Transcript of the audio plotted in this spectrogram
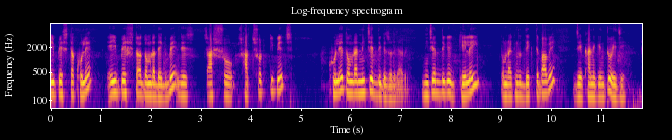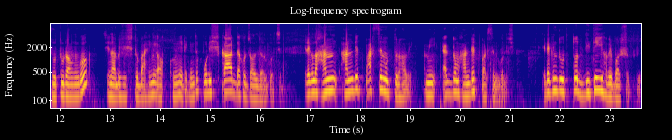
এই পেজটা খুলে, এই পেজটা তোমরা দেখবে যে চারশো সাতষট্টি পেজ খুলে তোমরা নিচের দিকে চলে যাবে। নিচের দিকে গেলেই তোমরা কিন্তু দেখতে পাবে যে এখানে কিন্তু এই যে চতুরঙ্গ সেনা বিশিষ্ট বাহিনী অক্ষমিনী এটা কিন্তু পরিষ্কার দেখো জল জল করছে। এটা কিন্তু হান হান্ড্রেড পার্সেন্ট উত্তর হবে। আমি একদম হান্ড্রেড পার্সেন্ট বলছি। এটা কিন্তু উত্তর দিতেই হবে বর্ষদকে।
